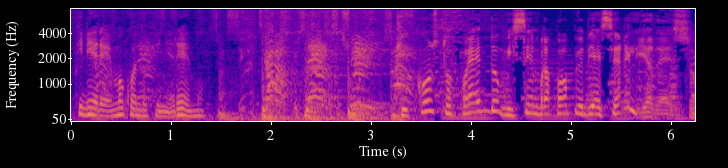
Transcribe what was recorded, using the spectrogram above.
Finiremo quando finiremo. Che con sto freddo mi sembra proprio di essere lì adesso.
